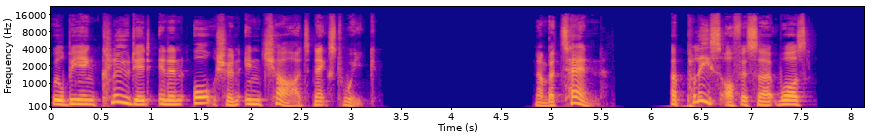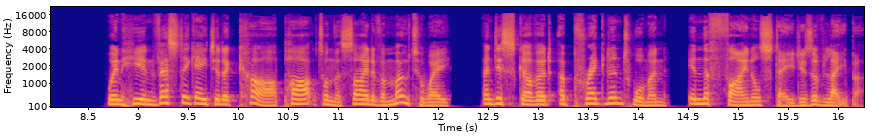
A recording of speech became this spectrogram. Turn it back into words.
will be included in an auction in Chard next week. Number 10. A police officer was when he investigated a car parked on the side of a motorway and discovered a pregnant woman in the final stages of labour.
